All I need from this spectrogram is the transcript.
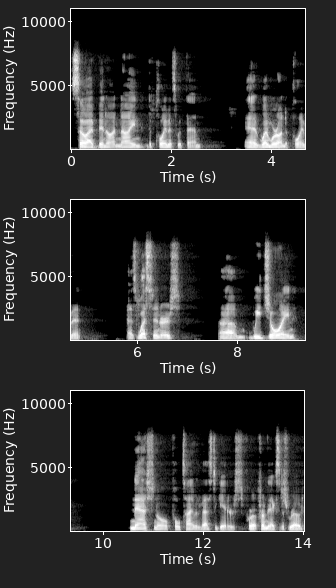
So I've been on nine deployments with them. And when we're on deployment, as Westerners, um, we join national full time investigators for, from the Exodus Road.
